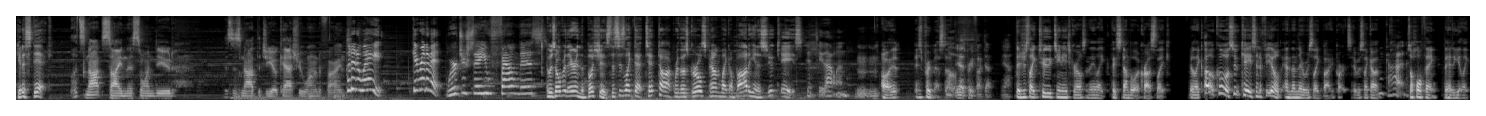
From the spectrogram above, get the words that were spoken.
Get a stick. Let's not sign this one, dude. This is not the geocache we wanted to find. Put it away! Get rid of it! Where'd you say you found this? It was over there in the bushes. This is like that TikTok where those girls found like a body in a suitcase. Didn't see that one. Mm-mm. Oh, it, it's pretty messed up. Yeah, it's pretty fucked up. Yeah. They're just like two teenage girls, and they like they stumble across like they're like, oh, cool, a suitcase in a field, and then there was like body parts. It was like a Oh my god. it's a whole thing. They had to get like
